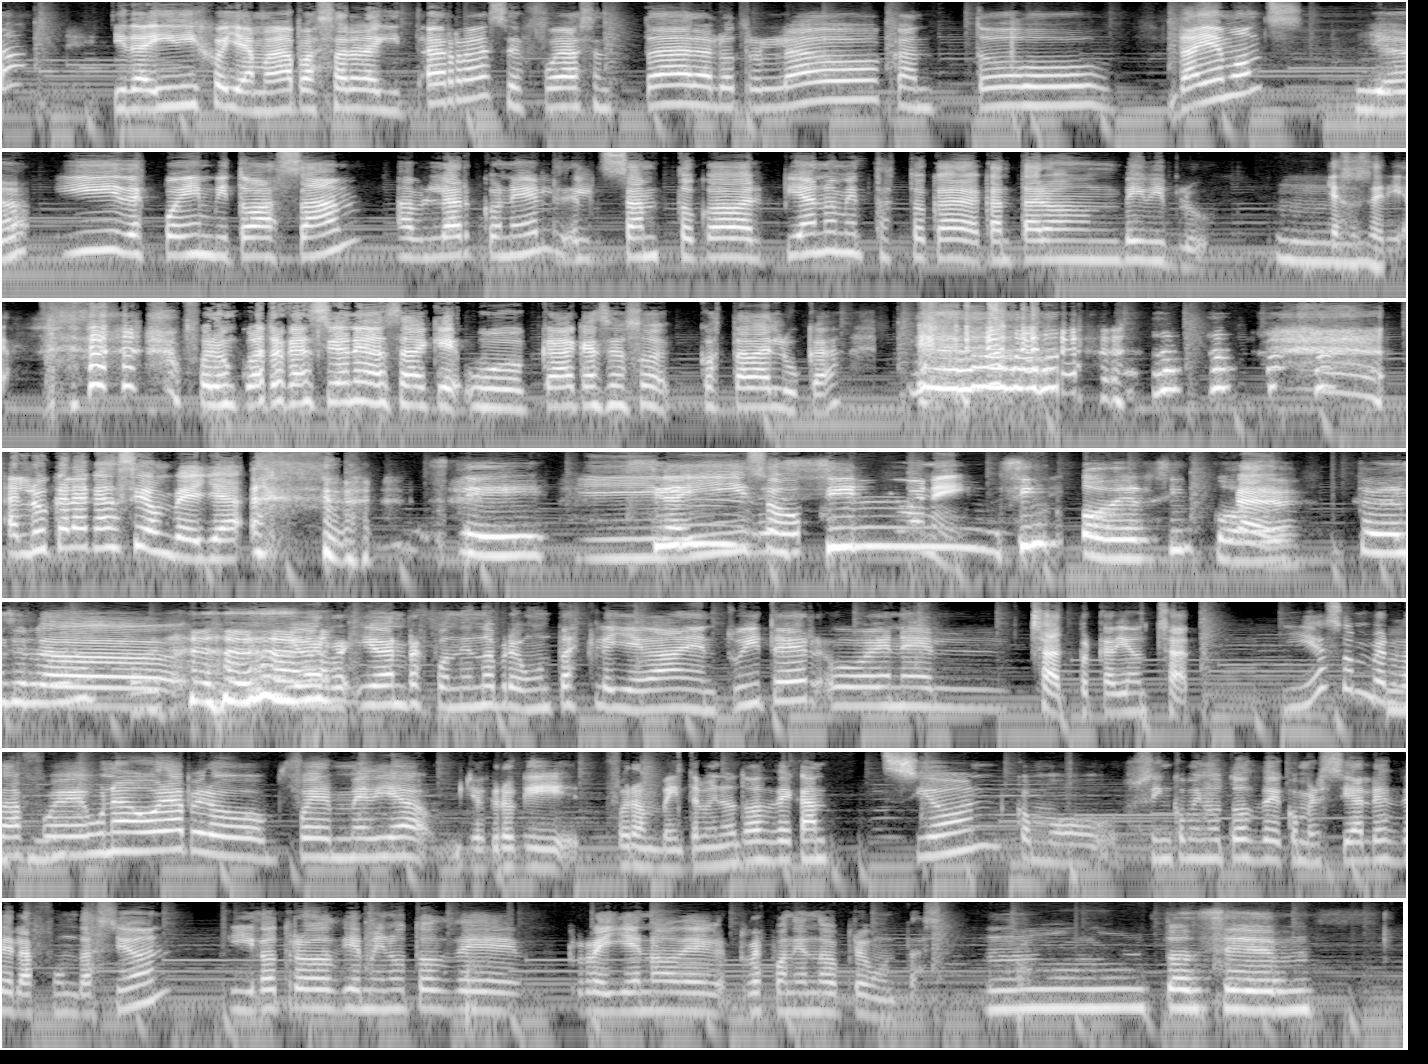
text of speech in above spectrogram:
y de ahí dijo, ya me va a pasar a la guitarra, se fue a sentar al otro lado, cantó Diamonds. Ya. Y después invitó a Sam a hablar con él. El Sam tocaba el piano mientras tocaba, cantaron Baby Blue. Y eso mm. sería. Fueron cuatro canciones, o sea que cada canción costaba a Luca. a Luca la canción bella. sí. Y de ahí hizo sin, sin cover, sin cover. iban respondiendo preguntas que le llegaban en Twitter o en el chat, porque había un chat. Y eso en verdad fue una hora, pero fue media, yo creo que fueron 20 minutos de canción, como 5 minutos de comerciales de la fundación y otros 10 minutos de relleno de respondiendo preguntas. Mm, entonces,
